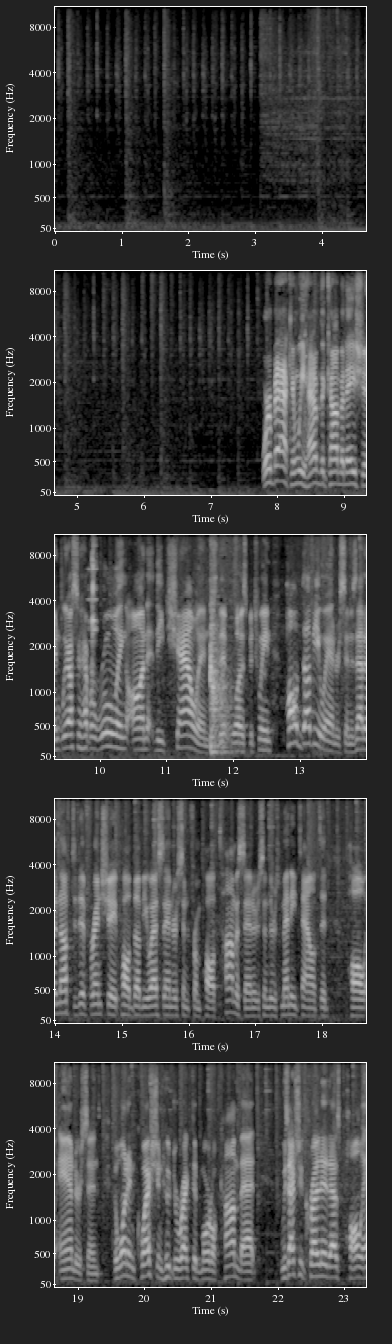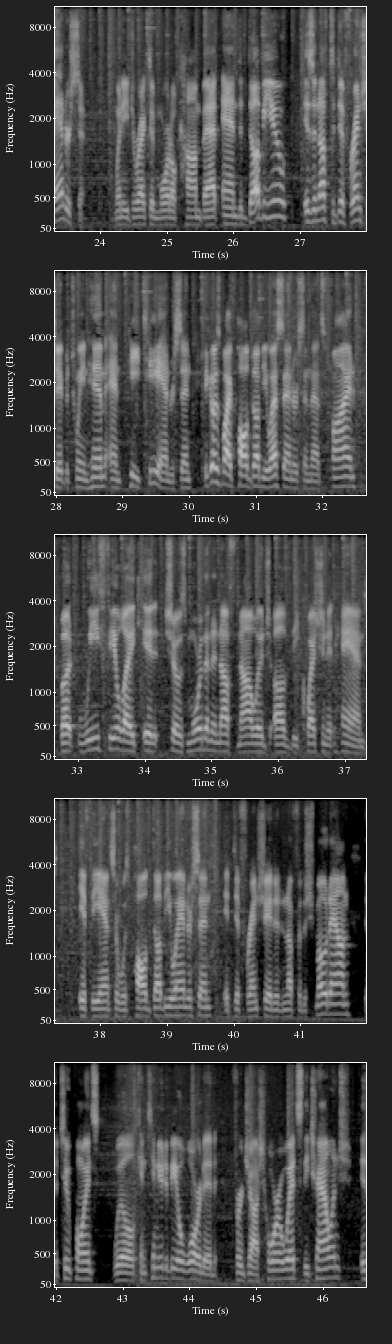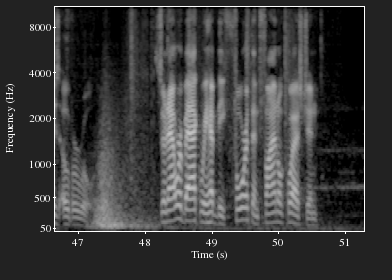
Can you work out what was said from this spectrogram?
We're back, and we have the combination. We also have a ruling on the challenge that was between Paul W. Anderson. Is that enough to differentiate Paul W. S. Anderson from Paul Thomas Anderson? There's many talented Paul Andersons. The one in question who directed Mortal Kombat was actually credited as Paul Anderson when he directed Mortal Kombat. And the W is enough to differentiate between him and P.T. Anderson. He goes by Paul W.S. Anderson, that's fine. But we feel like it shows more than enough knowledge of the question at hand. If the answer was Paul W. Anderson, it differentiated enough for the Schmoedown. The two points will continue to be awarded for Josh Horowitz. The challenge is overruled. So now we're back. We have the fourth and final question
